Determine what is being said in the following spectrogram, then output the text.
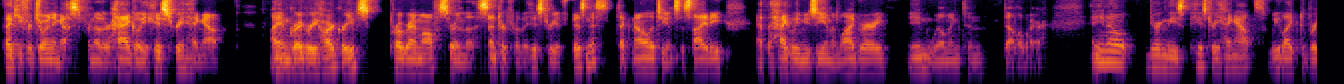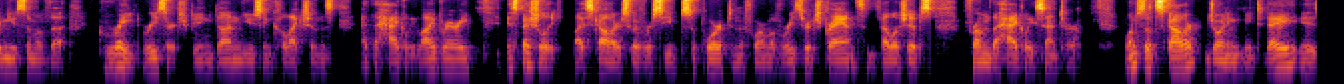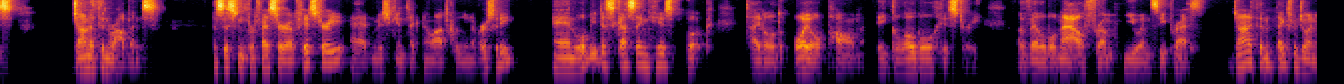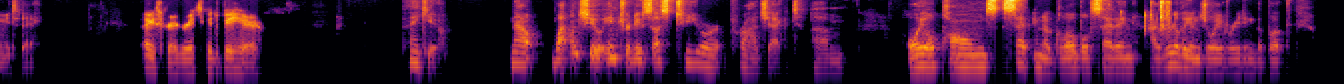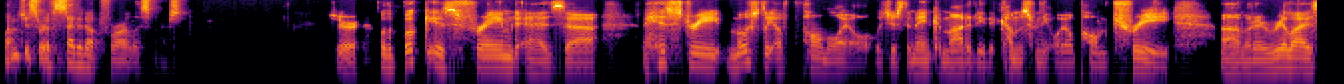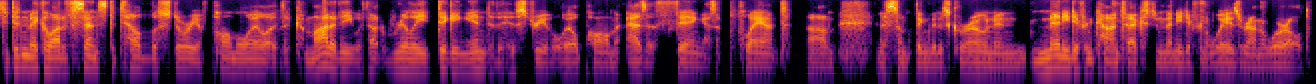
Thank you for joining us for another Hagley History Hangout. I am Gregory Hargreaves, Program Officer in the Center for the History of Business, Technology, and Society at the Hagley Museum and Library in Wilmington, Delaware. And you know, during these history hangouts, we like to bring you some of the great research being done using collections at the Hagley Library, especially by scholars who have received support in the form of research grants and fellowships from the Hagley Center. One such scholar joining me today is Jonathan Robins assistant professor of history at Michigan Technological University, and we'll be discussing his book titled Oil Palm A Global History, available now from UNC Press. Jonathan, thanks for joining me today. Thanks, Gregory. It's good to be here. Thank you. Now, why don't you introduce us to your project? Um, oil palms set in a global setting. I really enjoyed reading the book. Why don't you sort of set it up for our listeners? Sure. Well, the book is framed as uh, a history mostly of palm oil, which is the main commodity that comes from the oil palm tree. Um, but I realized it didn't make a lot of sense to tell the story of palm oil as a commodity without really digging into the history of oil palm as a thing, as a plant, um, and as something that is grown in many different contexts and many different ways around the world.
